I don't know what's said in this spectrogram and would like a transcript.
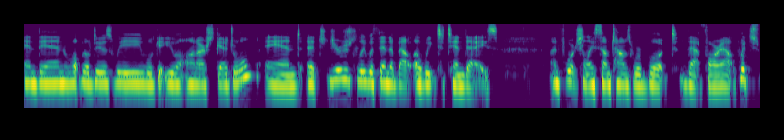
and then what we'll do is we will get you on our schedule, and it's usually within about a week to ten days unfortunately sometimes we're booked that far out which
